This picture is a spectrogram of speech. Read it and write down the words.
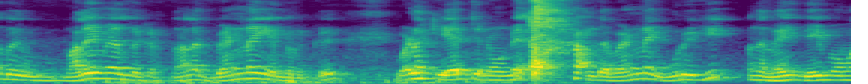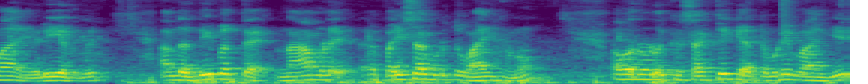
அது மலை மேல் இருக்கிறதுனால வெண்ணெய் என்று இருக்குது விளக்கு ஏற்றினோடனே அந்த வெண்ணெய் உருகி அந்த நெய் தீபமாக எரியறது. அந்த தீபத்தை நாமளே பைசா கொடுத்து வாங்கிக்கணும். அவர்களுக்கு சக்திக்கு ஏற்றபடி வாங்கி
